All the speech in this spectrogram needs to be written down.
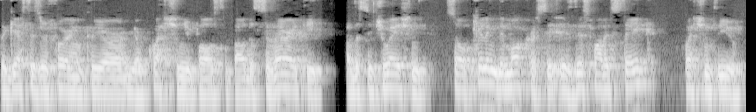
the guest is referring to your, your question you posed about the severity of the situation. So, killing democracy, is this what at stake? Question to you.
